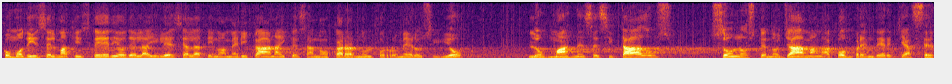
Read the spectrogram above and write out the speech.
como dice el magisterio de la Iglesia Latinoamericana y que San Óscar Arnulfo Romero siguió, los más necesitados son los que nos llaman a comprender qué hacer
